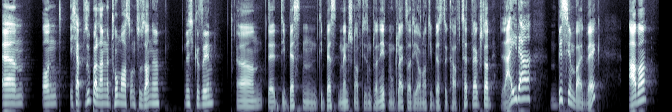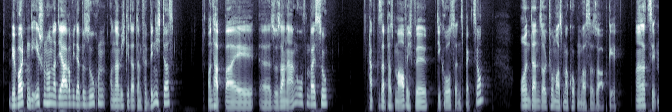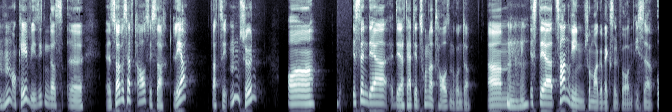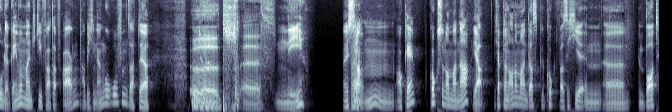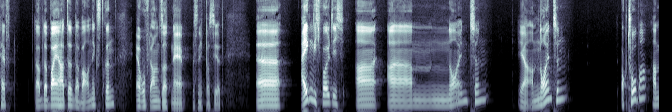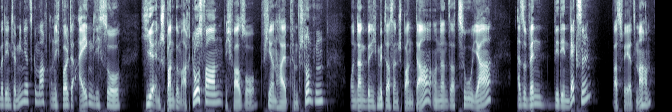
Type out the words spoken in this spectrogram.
Ähm, und ich habe super lange Thomas und Susanne nicht gesehen. Ähm, der, die, besten, die besten Menschen auf diesem Planeten und gleichzeitig auch noch die beste Kfz-Werkstatt. Leider ein bisschen weit weg. Aber wir wollten die eh schon 100 Jahre wieder besuchen und habe ich gedacht, dann verbinde ich das. Und habe bei äh, Susanne angerufen bei Sue. Habe gesagt, pass mal auf, ich will die große Inspektion. Und dann soll Thomas mal gucken, was da so abgeht. Und dann sagt sie, mhm, okay, wie sieht denn das äh, Serviceheft aus? Ich sag, leer. Sagt sie, "Hm, schön. Äh, ist denn der, der, der hat jetzt 100.000 runter. ähm, Mhm. ist der Zahnriemen schon mal gewechselt worden? Ich sage, oh, da kann ich mal meinen Stiefvater fragen. Habe ich ihn angerufen, sagt er, äh, pff, äh, nee. Ich so, Ja. "Hm, okay. Guckst du noch mal nach? Ja. Ich habe dann auch noch mal in das geguckt, was ich hier im, äh, im Bordheft da, dabei hatte. Da war auch nichts drin. Er ruft an und sagt, nee, ist nicht passiert. Äh, eigentlich wollte ich äh, am 9. Ja, am 9. Oktober haben wir den Termin jetzt gemacht und ich wollte eigentlich so hier entspannt um 8 losfahren. Ich fahre so viereinhalb, fünf Stunden und dann bin ich mittags entspannt da und dann sagt zu, ja, also wenn wir den wechseln, was wir jetzt machen,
